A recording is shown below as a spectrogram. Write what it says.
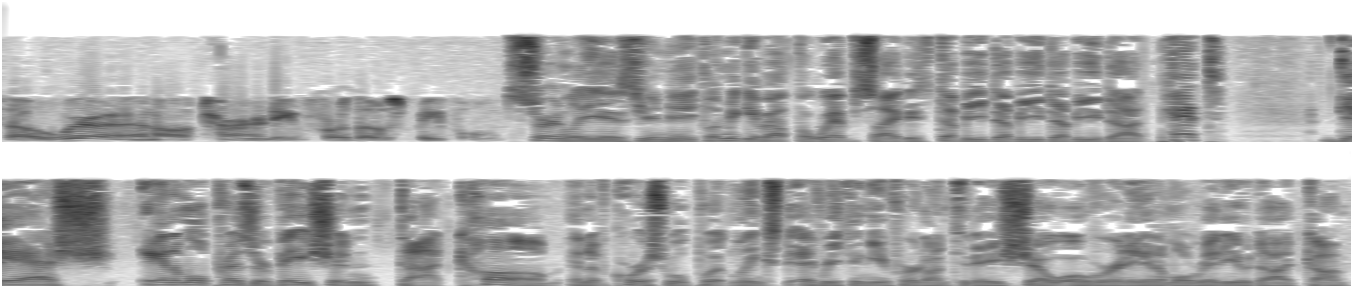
So we're an alternative for those people. certainly is unique. Let me give out the website. It's www.pet-animalpreservation.com. And of course, we'll put links to everything you've heard on today's show over at animalradio.com.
